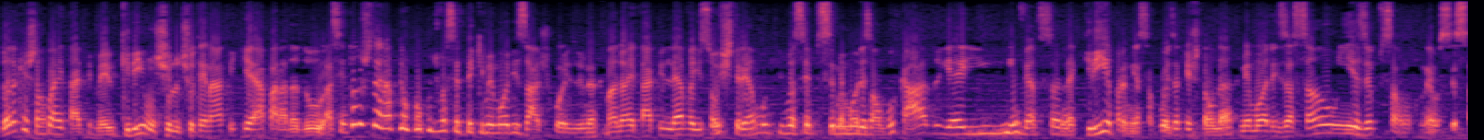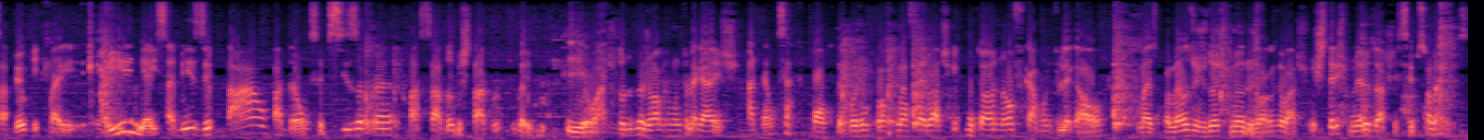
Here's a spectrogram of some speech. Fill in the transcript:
toda a questão que o R-Type meio cria um estilo de shoot'em up que é a parada do. Assim, todo shoot'em up tem um pouco de você ter que memorizar as coisas, né? Mas no R-Type leva isso ao extremo que você precisa memorizar um bocado e aí inventa, essa, né? Cria pra mim essa coisa, a questão da memorização e execução, né? Você saber o que, que vai vir e aí saber executar o padrão que você precisa pra passar do obstáculo que vai vir. E eu acho todos os jogos muito legais, até um certo ponto. Depois de um ponto na série, eu acho que começou a não ficar muito legal. Mas pelo menos os dois primeiros jogos eu acho. Os três primeiros eu acho excepcionais.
